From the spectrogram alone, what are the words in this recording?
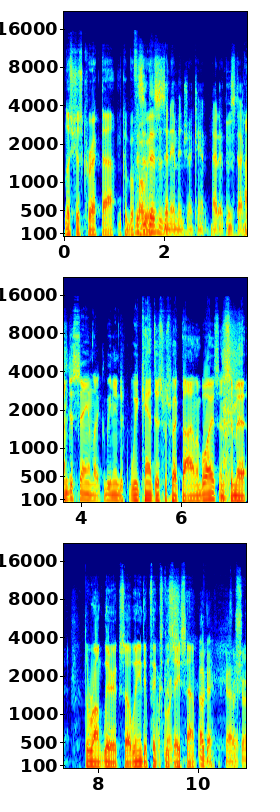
let's just correct that before This is we this is an image. I can't edit this mm, text. I'm just saying, like, we need to, we can't disrespect the Island Boys and submit the wrong lyrics. So we need to fix this. ASAP. okay. Got For it. sure.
